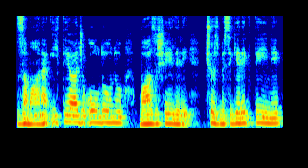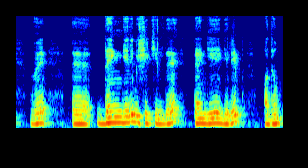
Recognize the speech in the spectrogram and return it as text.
zamana ihtiyacı olduğunu, bazı şeyleri çözmesi gerektiğini ve e, dengeli bir şekilde dengeye gelip adım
